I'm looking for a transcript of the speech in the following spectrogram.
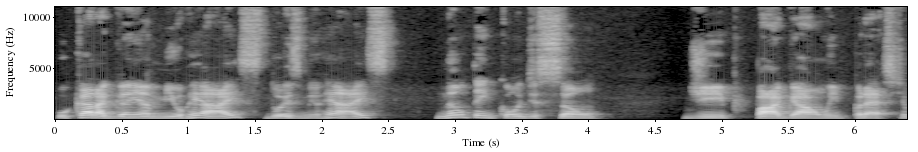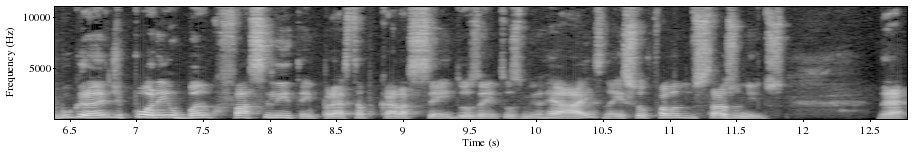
o cara ganha mil reais, dois mil reais, não tem condição de pagar um empréstimo grande, porém o banco facilita, empresta para o cara 100, 200 mil reais, né? Isso falando dos Estados Unidos, né?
